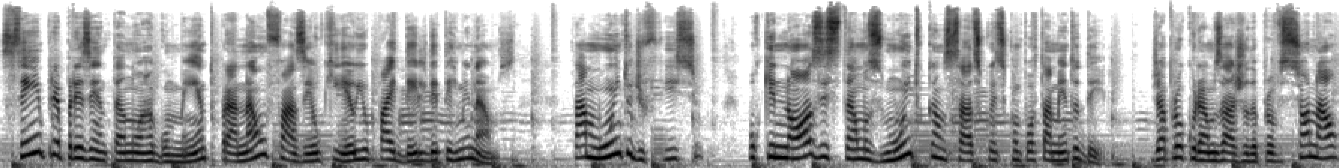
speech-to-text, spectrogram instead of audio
sempre apresentando um argumento para não fazer o que eu e o pai dele determinamos. Tá muito difícil porque nós estamos muito cansados com esse comportamento dele. Já procuramos ajuda profissional,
